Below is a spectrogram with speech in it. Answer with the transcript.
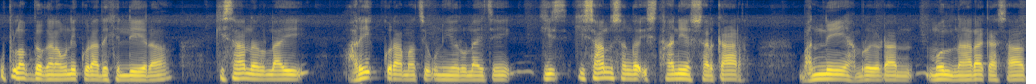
उपलब्ध गराउने कुरादेखि लिएर किसानहरूलाई हरेक कुरामा चाहिँ उनीहरूलाई चाहिँ किस किसानसँग स्थानीय सरकार भन्ने हाम्रो एउटा मूल नाराका साथ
